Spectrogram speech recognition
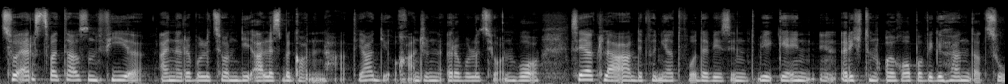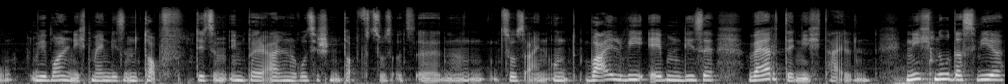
Zuerst 2004 eine Revolution, die alles begonnen hat, ja, die Orangenrevolution, wo sehr klar definiert wurde, wir sind, wir gehen in Richtung Europa, wir gehören dazu. Wir wollen nicht mehr in diesem Topf, diesem imperialen russischen Topf zu, äh, zu sein. Und weil wir eben diese Werte nicht teilen. Nicht nur, dass wir,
